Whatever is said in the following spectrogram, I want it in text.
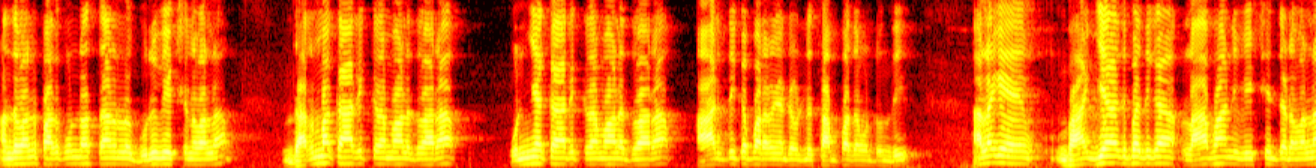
అందువల్ల పదకొండో స్థానంలో గురు వీక్షణ వల్ల ధర్మ కార్యక్రమాల ద్వారా పుణ్య కార్యక్రమాల ద్వారా ఆర్థికపరమైనటువంటి సంపద ఉంటుంది. అలాగే భాగ్యాధిపతిగా లాభాన్ని వీక్షించడం వల్ల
